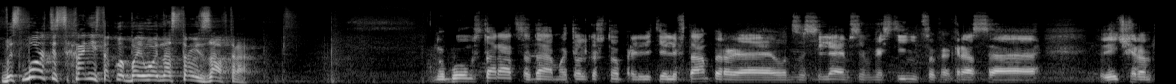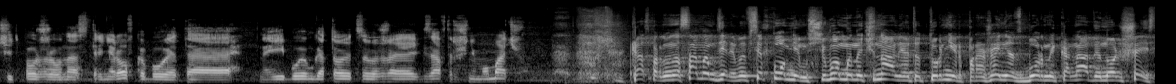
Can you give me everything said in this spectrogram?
Вы сможете сохранить такой боевой настрой завтра? Ну, будем стараться, да. Мы только что прилетели в Тампер, э, вот заселяемся в гостиницу как раз э, Вечером чуть позже у нас тренировка будет, а, и будем готовиться уже к завтрашнему матчу. Каспар, ну на самом деле, вы все помним, с чего мы начинали этот турнир. Поражение от сборной Канады 0-6.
